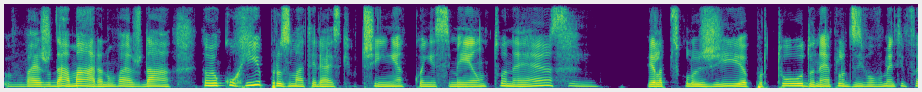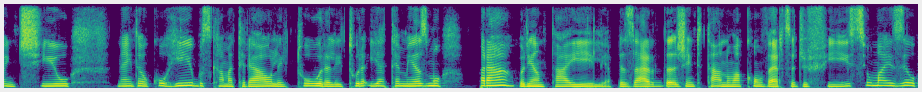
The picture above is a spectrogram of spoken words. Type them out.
Vai ajudar a Mara, não vai ajudar? Então eu corri para os materiais que eu tinha, conhecimento, né? Sim. Pela psicologia, por tudo, né? Pelo desenvolvimento infantil, né? Então eu corri buscar material, leitura, leitura e até mesmo para orientar ele, apesar da gente estar tá numa conversa difícil, mas eu,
